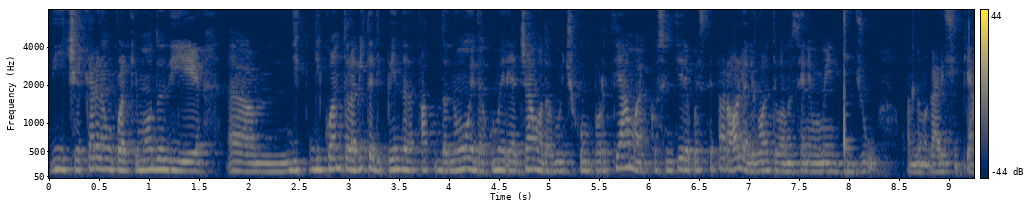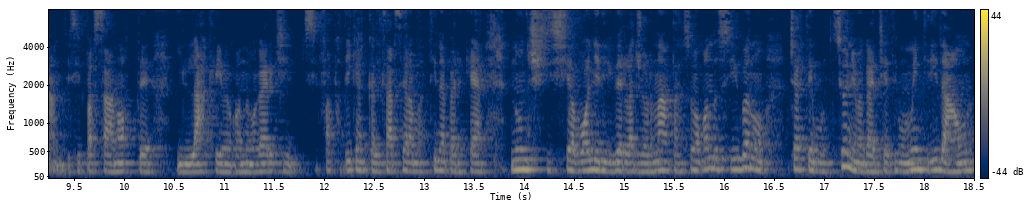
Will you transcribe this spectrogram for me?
di cercare in un qualche modo di, um, di, di quanto la vita dipenda da, da, noi, da come reagiamo, da come ci comportiamo, ecco, sentire queste parole alle volte quando si è nei momenti giù, quando magari si piange, si passa la notte in lacrime, quando magari ci, si fa fatica anche alzarsi la mattina perché non ci si ha voglia di vivere la giornata, insomma quando si vivono certe emozioni, magari certi momenti di down,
